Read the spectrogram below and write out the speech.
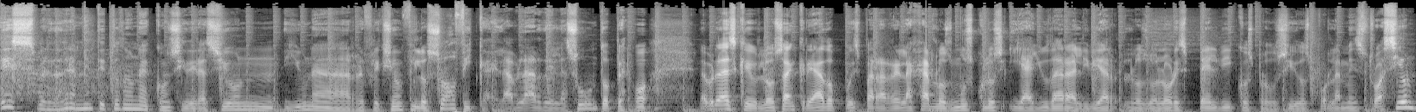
Es verdaderamente toda una consideración y una reflexión filosófica el hablar del asunto, pero la verdad es que los han creado pues para relajar los músculos y ayudar a aliviar los dolores pélvicos producidos por la menstruación.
